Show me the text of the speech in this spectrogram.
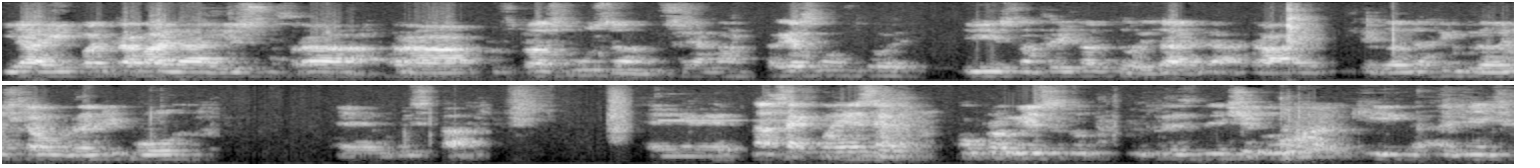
e aí pode trabalhar isso para os próximos anos. É na 392. Isso, na 392, já, já, já chegando a Rio Grande, que é o grande porto é, do Estado. É, na sequência, compromisso do, do, presidente Lula, que a gente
